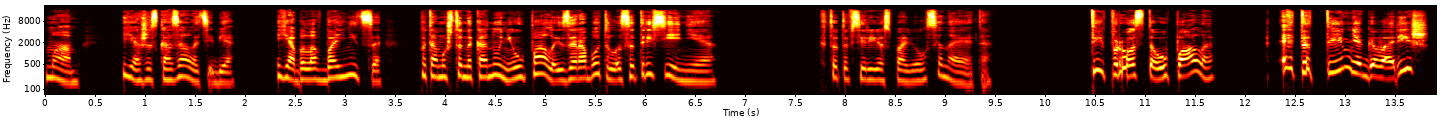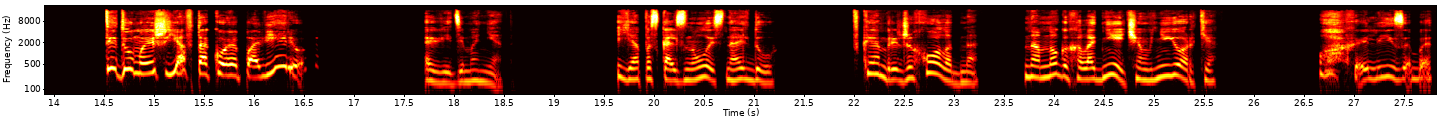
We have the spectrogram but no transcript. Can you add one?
«Мам, я же сказала тебе, я была в больнице, потому что накануне упала и заработала сотрясение». Кто-то всерьез повелся на это. «Ты просто упала? Это ты мне говоришь? Ты думаешь, я в такое поверю?» Видимо, нет. Я поскользнулась на льду. В Кембридже холодно, намного холоднее, чем в Нью-Йорке. Ох, Элизабет,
